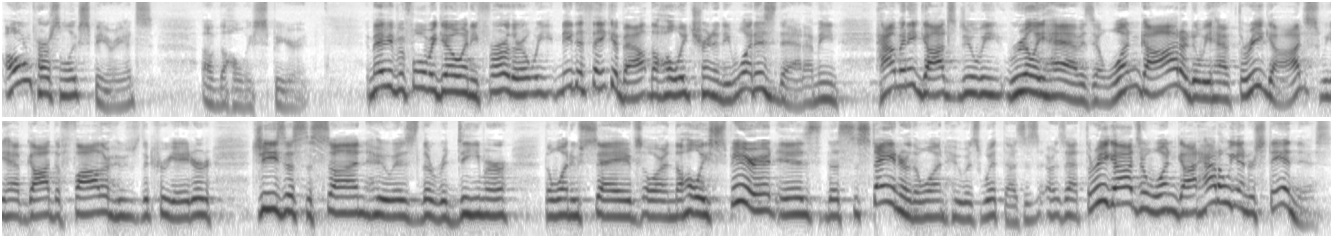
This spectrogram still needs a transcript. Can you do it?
own personal experience of the Holy Spirit? And maybe before we go any further, we need to think about the Holy Trinity. What is that? I mean, how many gods do we really have? Is it one God or do we have three gods? We have God the Father, who's the creator, Jesus the Son, who is the Redeemer, the one who saves, or and the Holy Spirit is the sustainer, the one who is with us. Is, is that three gods or one God? How do we understand this?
